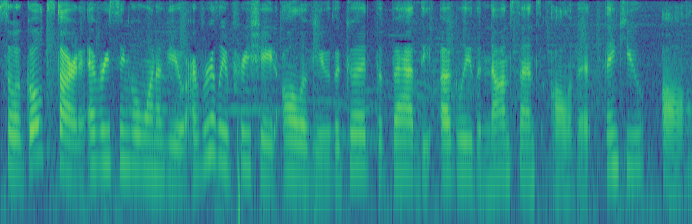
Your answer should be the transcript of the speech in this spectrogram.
So, a gold star to every single one of you. I really appreciate all of you the good, the bad, the ugly, the nonsense, all of it. Thank you all.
